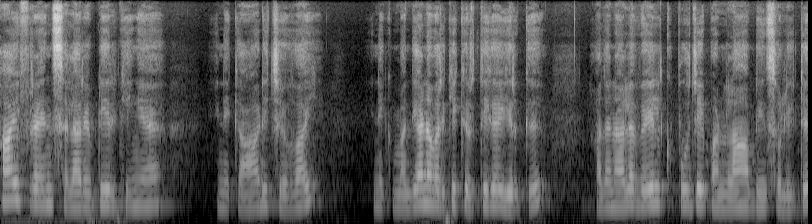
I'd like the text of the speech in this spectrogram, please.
ஹாய் ஃப்ரெண்ட்ஸ் எல்லோரும் எப்படி இருக்கீங்க? இன்றைக்கி ஆடி செவ்வாய். இன்றைக்கி மத்தியானம் வரைக்கும் கிருத்திகை இருக்குது அதனால் வேலுக்கு பூஜை பண்ணலாம் அப்படின்னு சொல்லிட்டு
